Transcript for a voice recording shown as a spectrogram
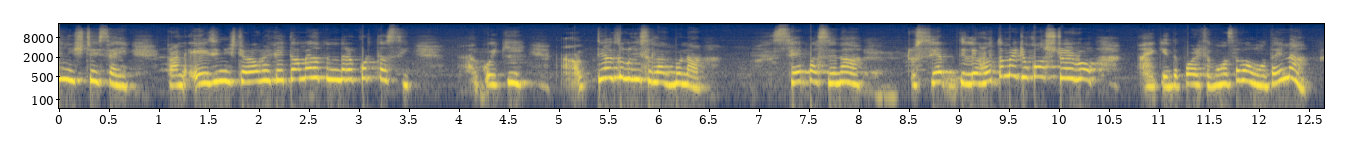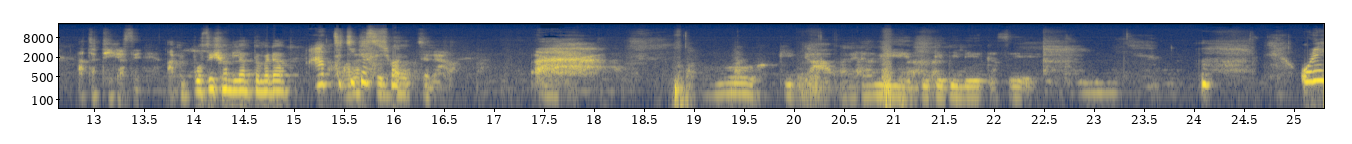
জিনিসটাই চাই কারণ এই জিনিসটার অপেক্ষায় তো আমি এতদিন ধরে করতেছি। কই কি তেল তুল কিছু লাগবো না সেপ আছে না একটু সেপ দিলে হয়তো আমার একটু কষ্ট হইব। কিন্তু পরে তো মজা পাবো তাই না? আচ্ছা ঠিক আছে। আপনি পজিশন নিলেন তো ম্যাডাম আচ্ছা ঠিক আছে। হচ্ছে না। কি ডাব ম্যাডাম দুটো বিলের কাছে। ওরে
